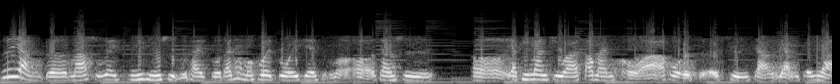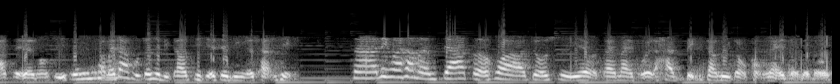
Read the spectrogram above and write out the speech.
滋养的麻薯类几乎是不太多，但他们会做一些什么呃，像是呃，鸭皮曼珠啊、烧馒头啊，或者是像羊羹啊这类东西。所以草莓大福就是比较季节限定的产品。那另外他们家的话，就是也有在卖所谓的汉饼，像绿豆椪那一种的东西。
